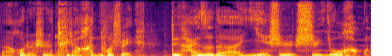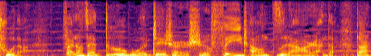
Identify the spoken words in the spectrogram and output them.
啊，或者是兑上很多水，对孩子的饮食是有好处的。反正，在德国这事儿是非常自然而然的。当然，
